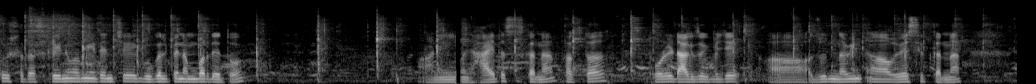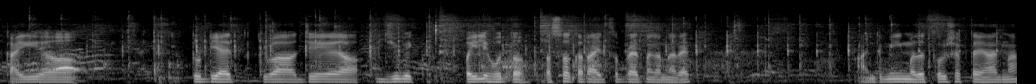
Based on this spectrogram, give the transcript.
करू शकता स्क्रीनवर मी त्यांचे गुगल पे नंबर देतो. आणि म्हणजे आहे तसंच करणार फक्त थोडी डागजूग म्हणजे अजून नवीन व्यवस्थित करणार. काही तुटी त्रुटी आहेत किंवा जे जीव एक पहिले होतं तसं करायचा प्रयत्न करणार आहेत. आणि तुम्ही मदत करू शकता यांना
